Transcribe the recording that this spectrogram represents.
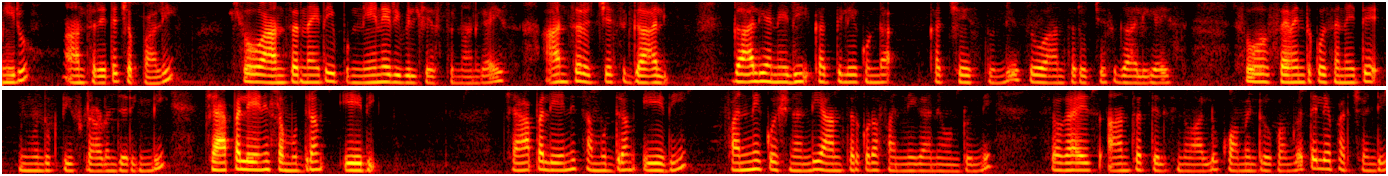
మీరు ఆన్సర్ అయితే చెప్పాలి. సో ఆన్సర్ని అయితే ఇప్పుడు నేనే రివీల్ చేస్తున్నాను గైస్. ఆన్సర్ వచ్చేసి గాలి. గాలి అనేది కత్తి లేకుండా కట్ చేస్తుంది. సో ఆన్సర్ వచ్చేసి గాలి గైస్. సో సెవెంత్ క్వశ్చన్ అయితే మీ ముందుకు తీసుకురావడం జరిగింది. చేప లేని సముద్రం ఏది? చేప లేని సముద్రం ఏది? ఫన్నీ క్వశ్చన్ అండి. ఆన్సర్ కూడా ఫన్నీగానే ఉంటుంది. సో గైస్ ఆన్సర్ తెలిసిన వాళ్ళు కామెంట్ రూపంలో తెలియపరచండి.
